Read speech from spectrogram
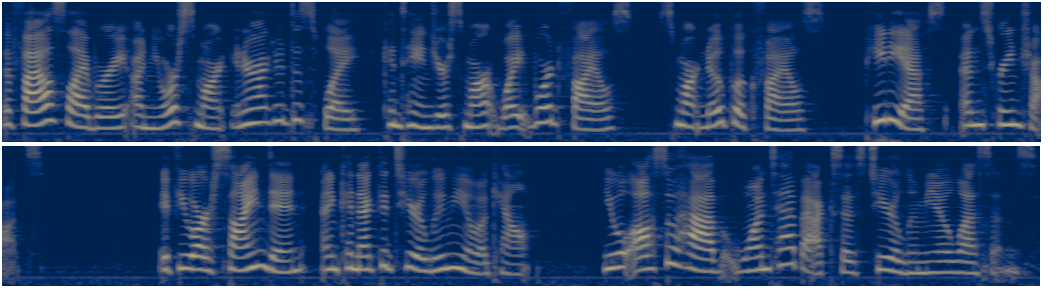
The Files library on your smart interactive display contains your smart whiteboard files, smart notebook files, PDFs, and screenshots. If you are signed in and connected to your Lumio account, you will also have one-tap access to your Lumio lessons.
